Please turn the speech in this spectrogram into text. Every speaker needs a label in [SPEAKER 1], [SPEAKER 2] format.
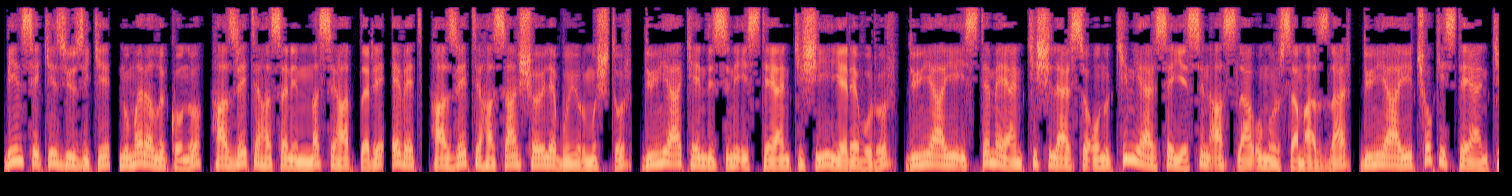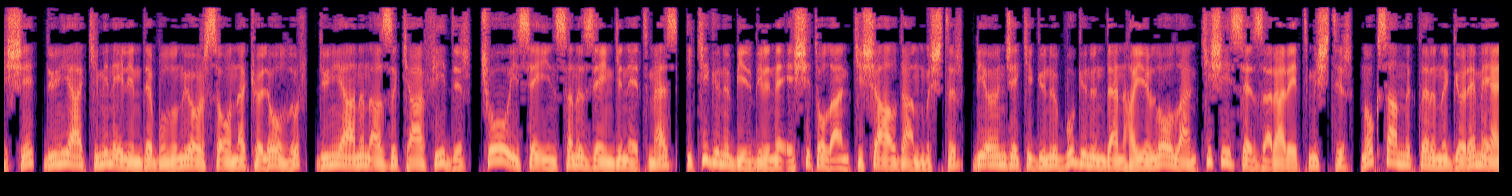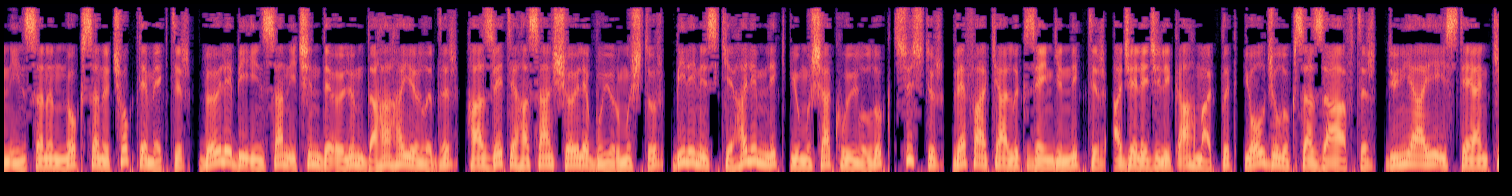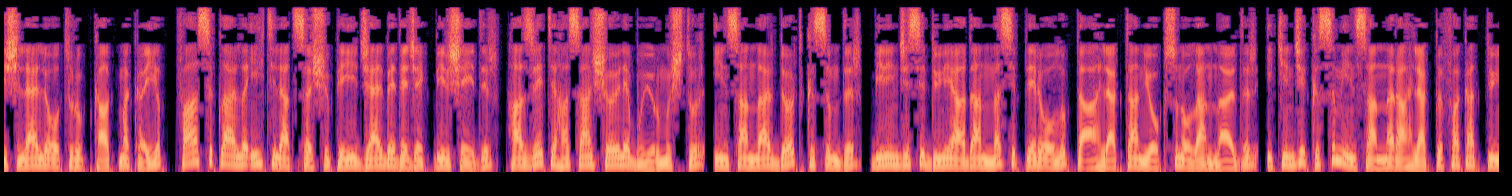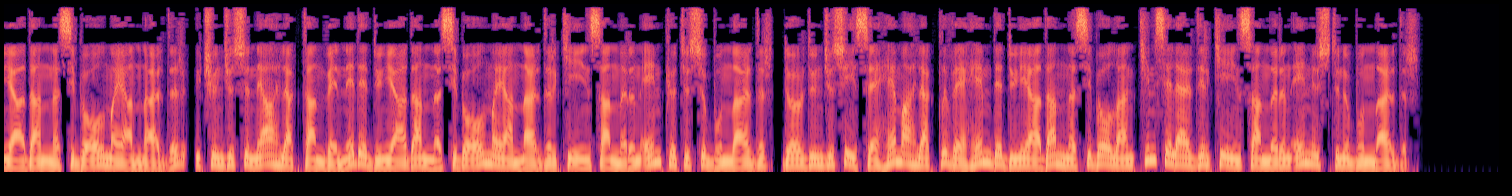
[SPEAKER 1] 1802, numaralı konu, Hazreti Hasan'ın nasihatları, evet, Hazreti Hasan şöyle buyurmuştur, dünya kendisini isteyen kişiyi yere vurur, dünyayı istemeyen kişilerse onu kim yerse yesin asla umursamazlar, dünyayı çok isteyen kişi, dünya kimin elinde bulunuyorsa ona köle olur, dünyanın azı kafidir, çoğu ise insanı zengin etmez, iki günü birbirine eşit olan kişi aldanmıştır, bir önceki günü bugününden hayırlı olan kişi ise zarar etmiştir, noksanlıklarını göremeyen insanın noksanı çok demektir, böyle bir insan için de ölüm daha hayırlıdır, Hazreti Hasan şöyle buyurmuştur, biliniz ki halimlik, yumuşak huyluluk, süstür, vefakarlık zenginliktir, acelecilik ahmaklık, yolculuksa zaaftır, dünyayı isteyen kişilerle oturup kalkmak ayıp, fasıklarla ihtilatsa şüpheyi celbedecek bir şeydir, Hazreti Hasan şöyle buyurmuştur, insanlar dört kısımdır, birincisi dünyadan nasipleri olup da ahlaktan yoksun olanlardır, ikinci kısım insanlar ahlaklı fakat dünyadan nasibi olmayanlardır, üçüncüsü ne ahlaktan ve ne de dünyadan nasibi olmayanlardır ki insanların en kötüsü bunlardır, dördüncüsü ise hem ahlaklı ve hem de dünyadan nasibi olan kimselerdir ki insanların en üstünü bunlardır.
